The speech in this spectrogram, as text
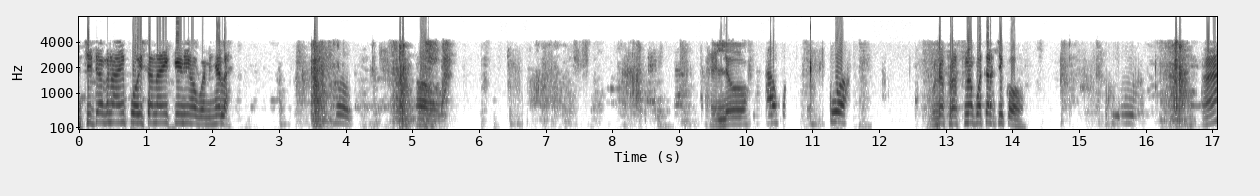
ଇନ୍ଷ୍ଟିଚ୍ୟୁଟ୍ ନାହିଁ ପଇସା ନାହିଁ କିଣି ହବନି ହେଲା ହଉ ହ୍ୟାଲୋ ଆଉ କୁହ ଗୋଟେ ପ୍ରଶ୍ନ ପଚାରୁଛି କହ হ্যাঁ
